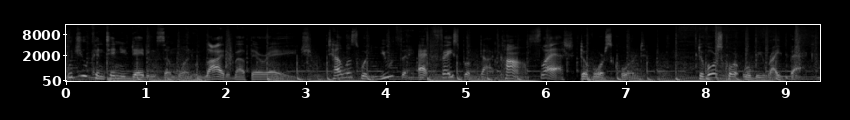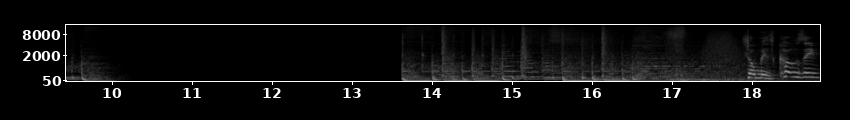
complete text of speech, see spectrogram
Would you continue dating someone who lied about their age? Tell us what you think at facebook.com slash divorce court. Divorce Court will be right back. So, Ms. Coasey,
